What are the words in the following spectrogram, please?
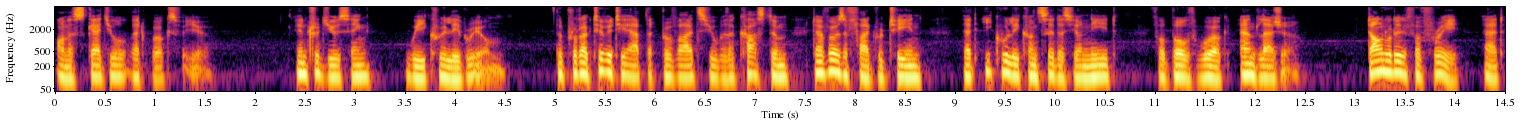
on a schedule that works for you. Introducing Weequilibrium the productivity app that provides you with a custom, diversified routine that equally considers your need for both work and leisure. Download it for free at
